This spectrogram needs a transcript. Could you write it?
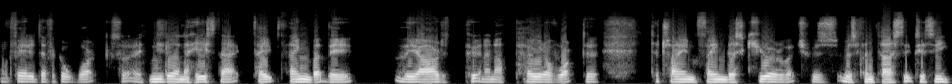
a very difficult work, sort of needle in a haystack type thing, but they they are putting in a power of work to to try and find this cure, which was was fantastic to see.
